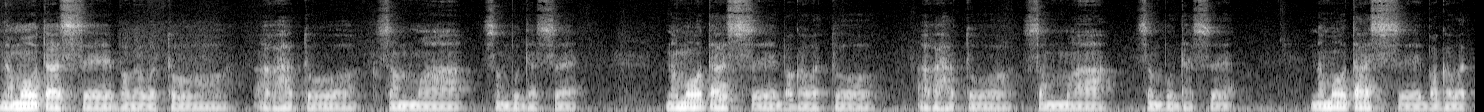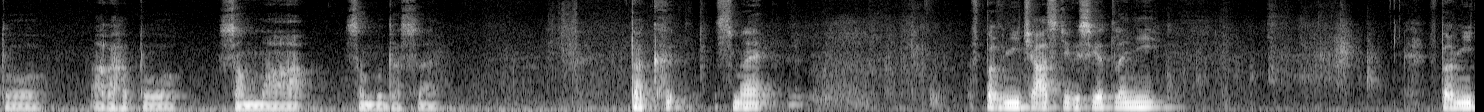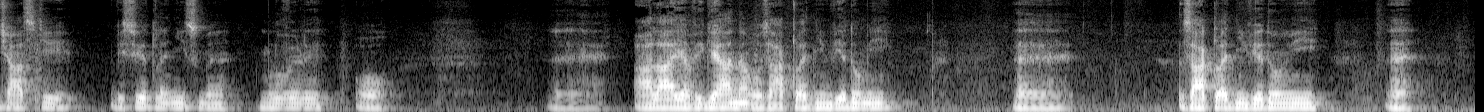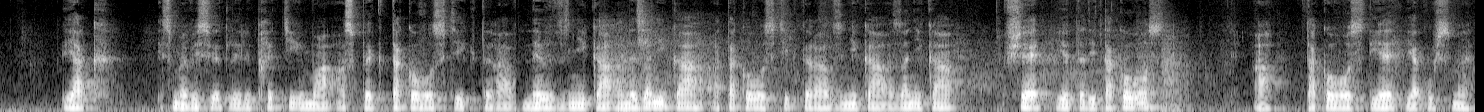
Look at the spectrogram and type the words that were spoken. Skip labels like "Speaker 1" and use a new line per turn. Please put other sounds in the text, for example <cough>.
Namo tase bhagavato arahato samma sambuddhase. Namo tase bhagavato arahato samma sambuddhase. Namo tase bhagavato arahato samma sambuddhase. Tak jsme v první části vysvětlení první části vysvětlení jsme mluvili o eh, Alaya Vigyana, o základním vědomí. Eh, základní vědomí, eh, jak jsme vysvětlili předtím, má aspekt takovosti, která nevzniká a nezaniká, a takovosti, která vzniká a zaniká. Vše je tedy takovost a takovost je, jak už jsme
